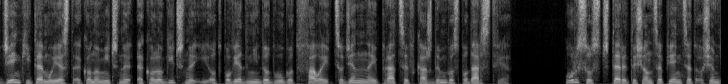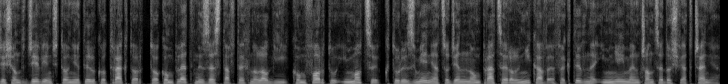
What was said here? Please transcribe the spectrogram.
Dzięki temu jest ekonomiczny, ekologiczny i odpowiedni do długotrwałej, codziennej pracy w każdym gospodarstwie. Ursus 4589 to nie tylko traktor, to kompletny zestaw technologii, komfortu i mocy, który zmienia codzienną pracę rolnika w efektywne i mniej męczące doświadczenie.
